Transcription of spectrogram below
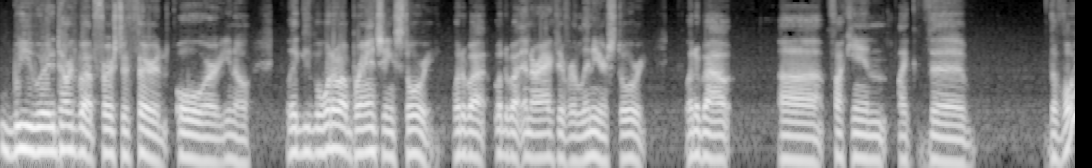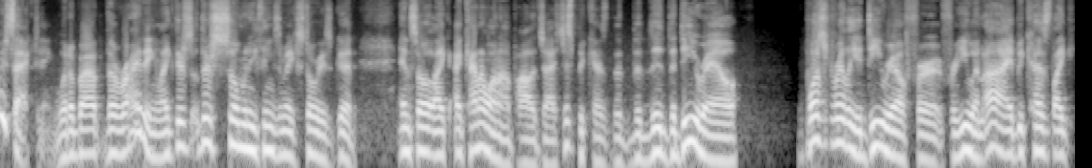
we already talked about first or third, or you know, like but what about branching story? What about what about interactive or linear story? What about uh fucking like the the voice acting? What about the writing? Like there's there's so many things that make stories good. And so like i kind of want to apologize just because the, the the the derail wasn't really a derail for for you and i because like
